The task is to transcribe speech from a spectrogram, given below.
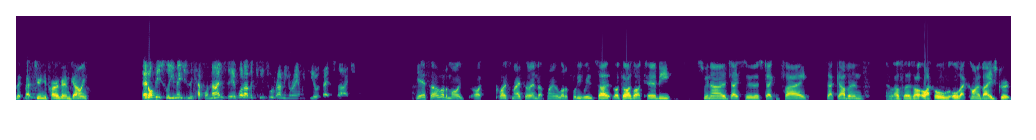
that, that junior program going. And obviously, you mentioned a couple of names there. What other kids were running around with you at that stage? Yeah, so a lot of my like close mates I end up playing a lot of footy with. So like guys like Kirby, Swino, Jay Sudis, Jacob Fay, Zach Gubbins, who else was I- like all all that kind of age group.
